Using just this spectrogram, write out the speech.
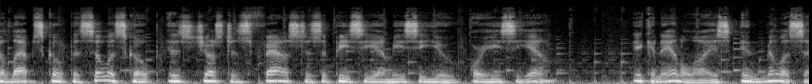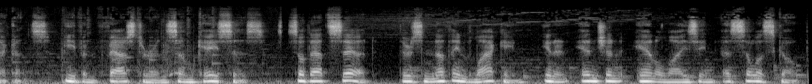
The LabScope oscilloscope is just as fast as a PCM, ECU, or ECM. It can analyze in milliseconds, even faster in some cases. So that said, there's nothing lacking in an engine analyzing oscilloscope.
